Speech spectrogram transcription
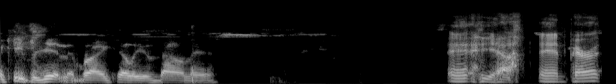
I keep forgetting that Brian Kelly is down there. And, yeah, and Parrot.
